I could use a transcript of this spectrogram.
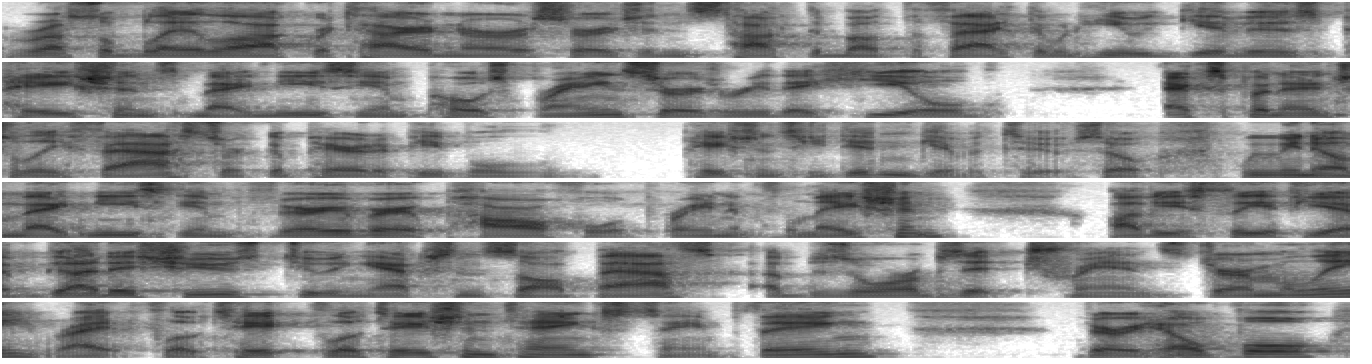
Russell Blaylock, retired neurosurgeon, talked about the fact that when he would give his patients magnesium post brain surgery, they healed exponentially faster compared to people patients he didn't give it to. So we know magnesium very very powerful with brain inflammation. Obviously, if you have gut issues, doing Epsom salt baths absorbs it transdermally, right? Flota- flotation tanks, same thing, very helpful.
